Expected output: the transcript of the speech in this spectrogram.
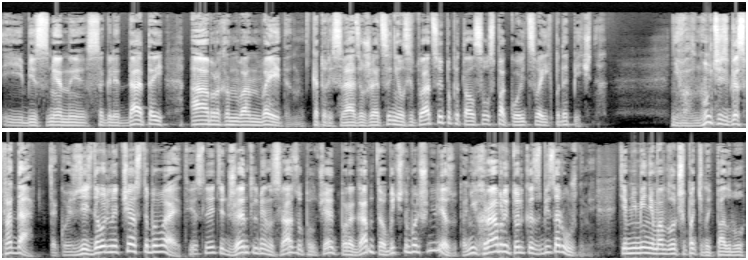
и бессменный соглядатай Абрахам ван Вейден, который сразу же оценил ситуацию и попытался успокоить своих подопечных. «Не волнуйтесь, господа, такое здесь довольно часто бывает. Если эти джентльмены сразу получают по рогам, то обычно больше не лезут. Они храбры только с безоружными. Тем не менее, вам лучше покинуть палубу,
